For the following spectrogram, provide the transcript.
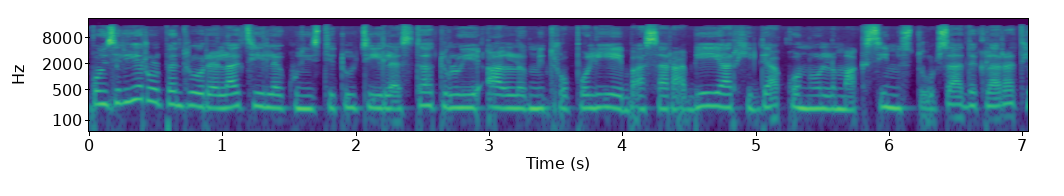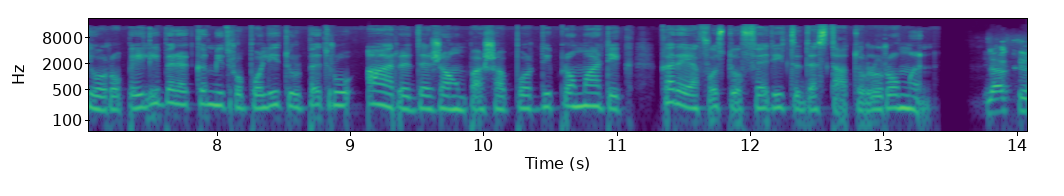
Consilierul pentru relațiile cu instituțiile statului al Mitropoliei Basarabiei, arhideaconul Maxim Sturza, a declarat Europei Libere că mitropolitul Petru are deja un pașaport diplomatic care i-a fost oferit de statul român. Dacă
